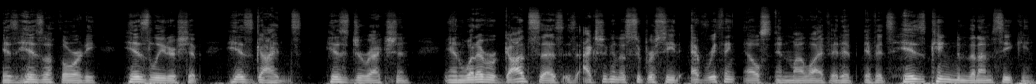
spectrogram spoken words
is His authority, His leadership, His guidance, His direction, and whatever God says is actually going to supersede everything else in my life. if if it's His kingdom that I'm seeking,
